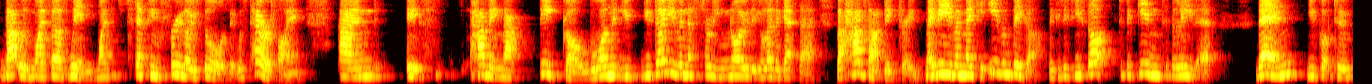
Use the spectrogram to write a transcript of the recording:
that was my first win. My stepping through those doors, it was terrifying, and it's having that big goal, the one that you you don't even necessarily know that you'll ever get there, but have that big dream. Maybe even make it even bigger because if you start to begin to believe it, then you've got to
